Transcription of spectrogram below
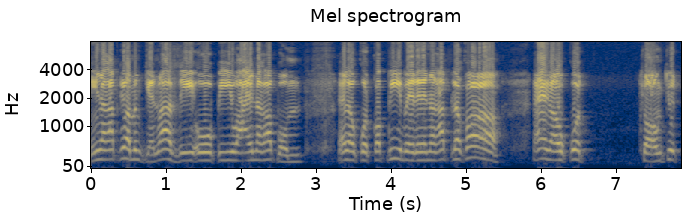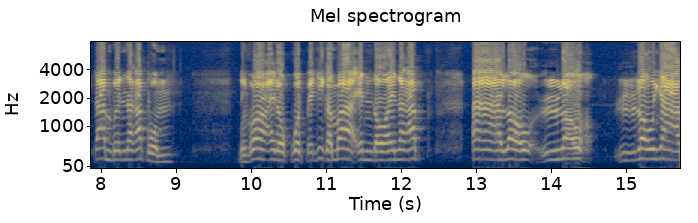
นี่นะครับที่ว่ามันเขียนว่า C O P Y นะครับ ผม ให้เรากด copy ไปเลยนะครับ แล้วก็ให้เรากดสองจุดด้านบนนะครับ ผมถึงก็ให้เรากดไปที่คำว่า Android นะครับ อ่าเราเราเราอยาก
